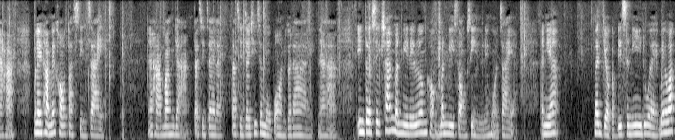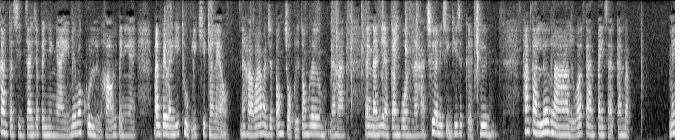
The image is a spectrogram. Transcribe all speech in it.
นะคะ มันเลยทำให้เขาตัดสินใจ นะคะ บางอย่างตัดสินใจอะไรตัดสินใจที่จะ move on ก็ได้นะคะ intersection มันมีในเรื่องของมันมีสองสิ่งอยู่ในหัวใจอะ่ะ อันเนี้ยมันเกี่ยวกับดิสนีย์ด้วย ไม่ว่าการตัดสินใจจะเป็นยังไง ไม่ว่าคุณหรือเขาจะเป็นยังไง มันเป็นอะไรที่ถูกลิขิตมาแล้วนะคะ ว่ามันจะต้องจบหรือต้องเริ่มนะคะ ดังนั้นอย่ากังวลนะคะ เชื่อในสิ่งที่จะเกิดขึ้น ถ้าการเลิกลาหรือว่าการไปจากกันแบบไม่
